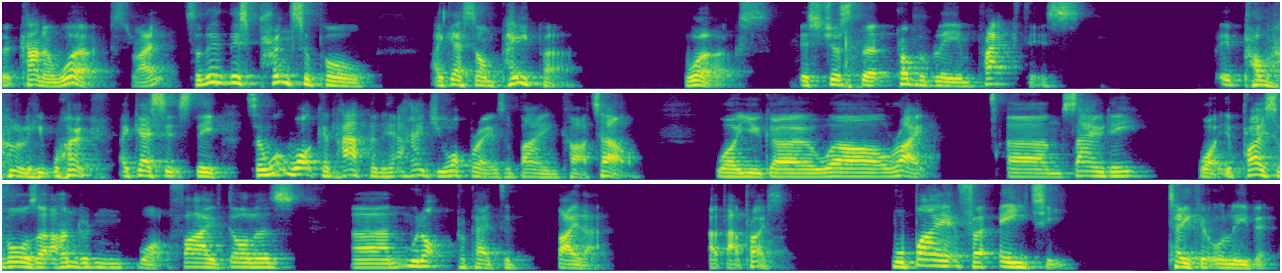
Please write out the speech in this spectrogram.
that kind of works, right? So th- this principle, I guess, on paper works. It's just that probably in practice, it probably won't. I guess it's the so what, what could happen? How do you operate as a buying cartel? Well, you go, well, right, um, Saudi, what your price of oil is at 100 and what five dollars. Um, we're not prepared to buy that at that price. We'll buy it for 80, take it or leave it.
